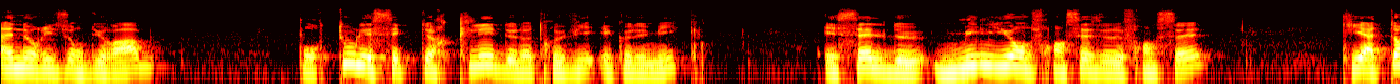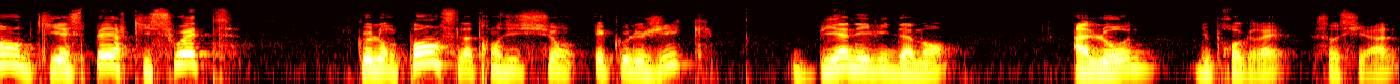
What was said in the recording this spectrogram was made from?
un horizon durable pour tous les secteurs clés de notre vie économique et celle de millions de Françaises et de Français qui attendent, qui espèrent, qui souhaitent que l'on pense la transition écologique, bien évidemment, à l'aune du progrès social.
